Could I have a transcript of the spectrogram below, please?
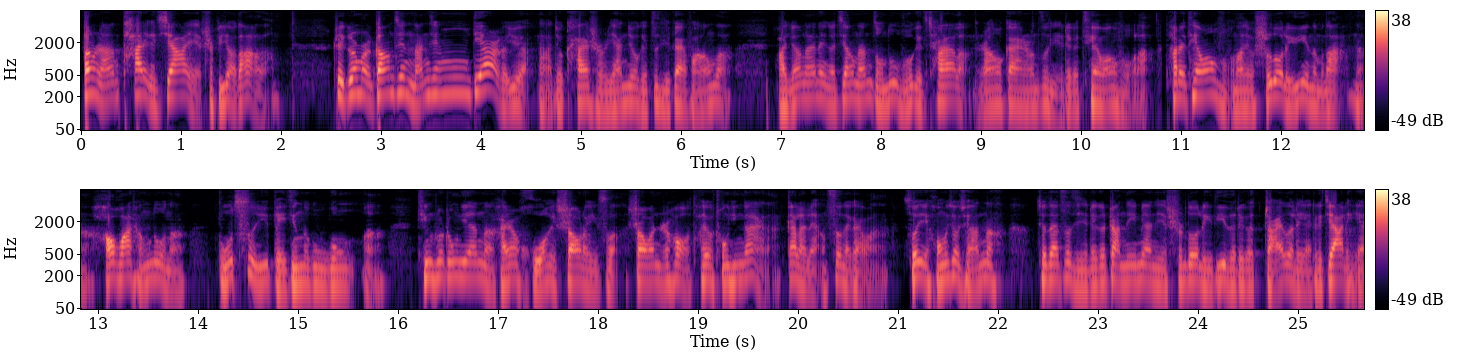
当然，他这个家也是比较大的。这哥们儿刚进南京第二个月，那就开始研究给自己盖房子，把原来那个江南总督府给拆了，然后盖上自己这个天王府了。他这天王府呢，就十多里地那么大，那豪华程度呢，不次于北京的故宫啊。听说中间呢还让火给烧了一次，烧完之后他又重新盖的，盖了两次才盖完。所以洪秀全呢就在自己这个占地面积十多里地的这个宅子里，这个家里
